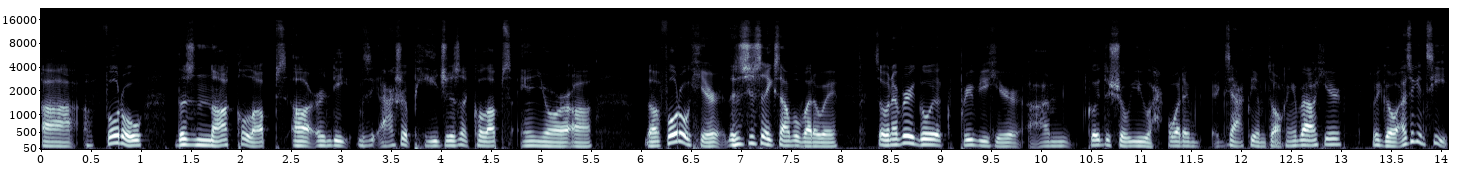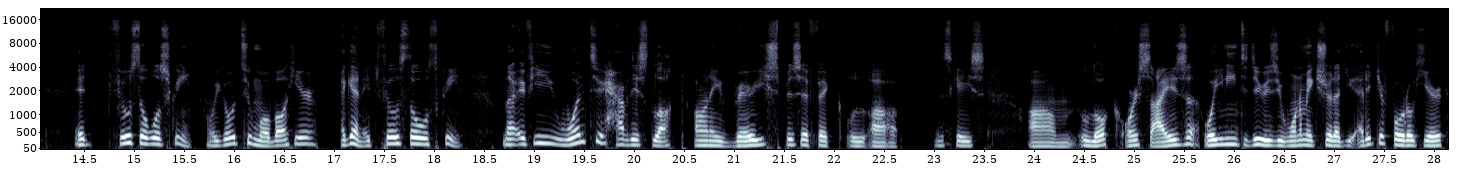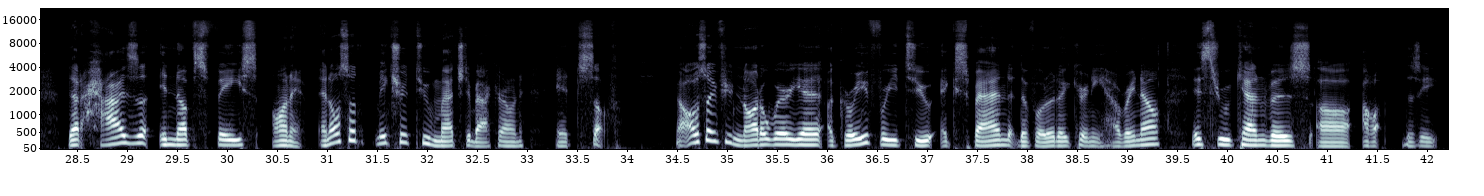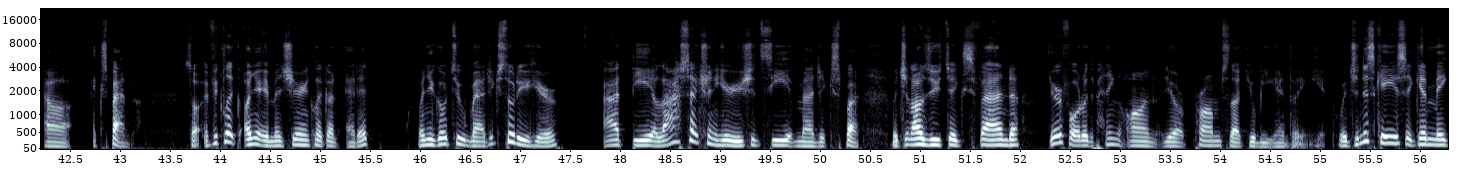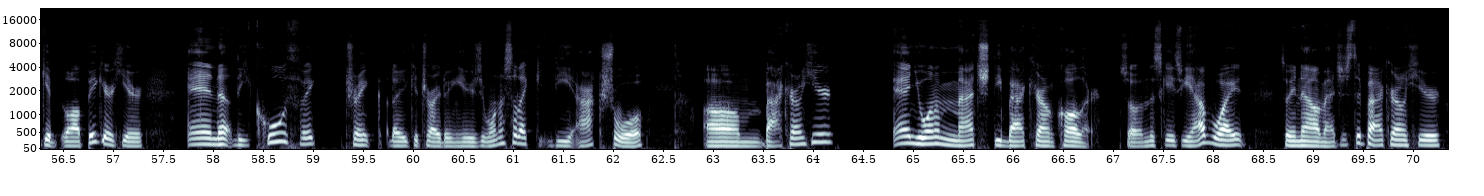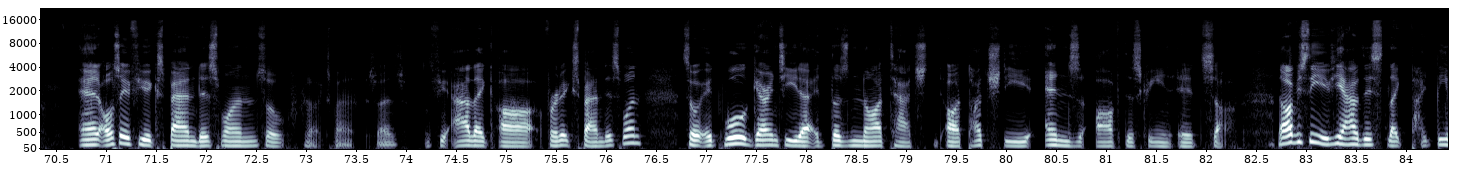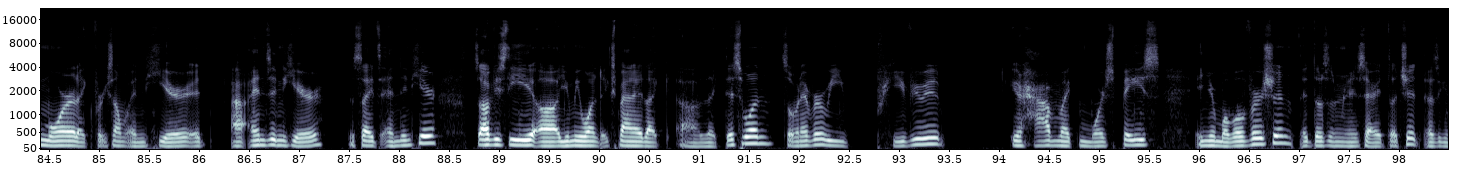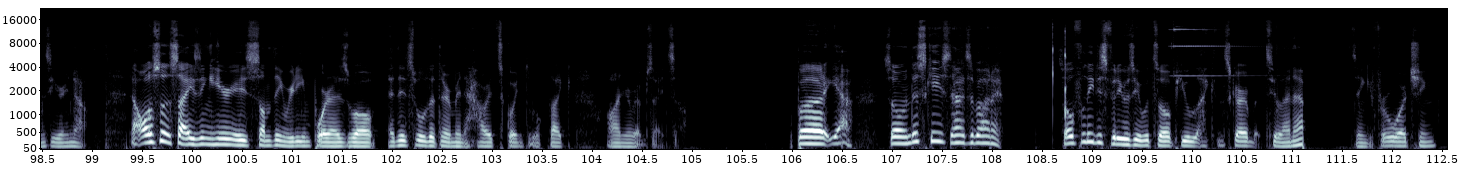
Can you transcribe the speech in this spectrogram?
uh, photo does not collapse, uh, or the, the actual pages collapse in your uh, the photo here. This is just an example, by the way. So whenever you go to preview here, I'm going to show you what I'm exactly I'm talking about here. So we go, as you can see, it fills the whole screen. We go to mobile here. Again, it fills the whole screen. Now, if you want to have this locked on a very specific, uh, in this case, um, look or size, what you need to do is you want to make sure that you edit your photo here that has enough space on it. And also make sure to match the background itself. Now, also, if you're not aware yet, a great way for you to expand the photo that you currently have right now is through Canva's uh, let's say, uh, expand. So if you click on your image here and click on edit, when you go to Magic Studio here, at the last section here, you should see Magic Expand, which allows you to expand your photo depending on your prompts that you'll be entering here. Which in this case, it can make it a lot bigger here. And the cool trick trick that you could try doing here is you want to select the actual um, background here and you want to match the background color. So in this case, we have white, so it now matches the background here. And also, if you expand this one, so expand, expand, if you add like uh further expand this one, so it will guarantee that it does not touch uh touch the ends of the screen itself. Now, obviously, if you have this like tightly more, like for example in here, it uh, ends in here. The sides end in here. So obviously, uh, you may want to expand it like uh like this one. So whenever we preview it, you have like more space in your mobile version it doesn't necessarily touch it as you can see right now. Now also sizing here is something really important as well and this will determine how it's going to look like on your website itself. But yeah so in this case that's about it. So hopefully this video was able to help you like and subscribe. To Yalan App thank you for watching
